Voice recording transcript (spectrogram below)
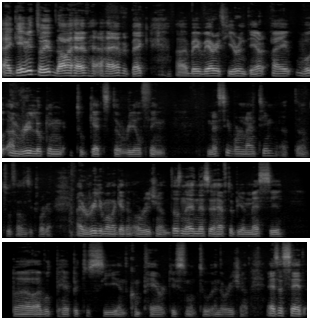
I gave it to him. Now I have I have it back. I may wear it here and there. I w- I'm really looking to get the real thing. Messi wore 19 at the 2006 World Cup. I really want to get an original. It doesn't necessarily have to be a Messi, but I would be happy to see and compare this one to an original. As I said,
